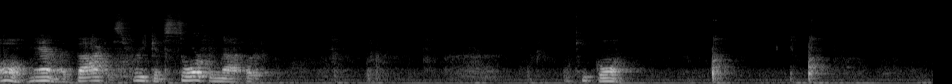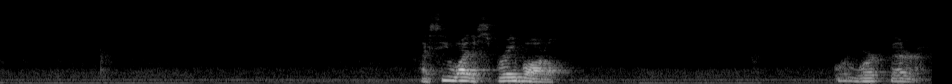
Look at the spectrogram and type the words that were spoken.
Oh man, my back is freaking sore from that, but we'll keep going. I see why the spray bottle work better.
